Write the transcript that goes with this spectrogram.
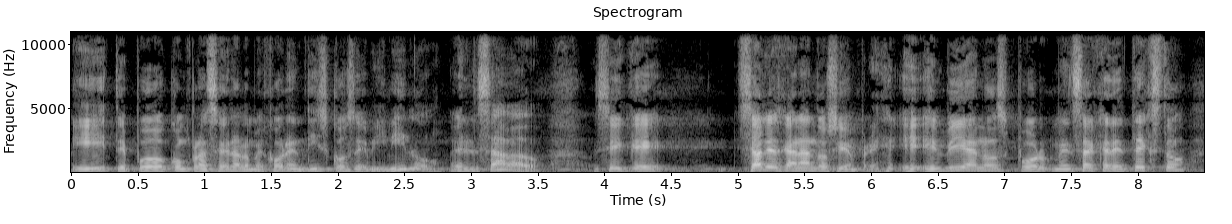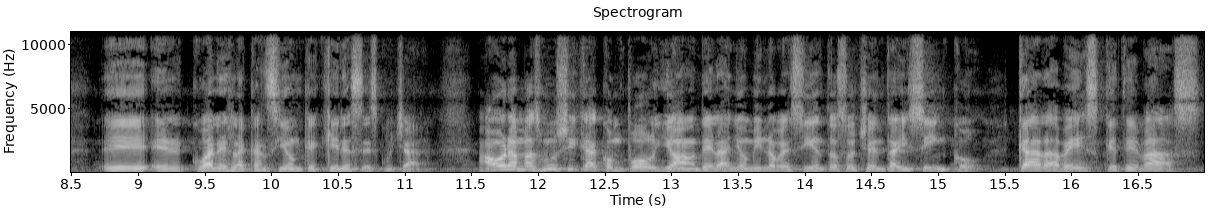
y te puedo complacer a lo mejor en discos de vinilo el sábado. Así que sales ganando siempre. Envíanos por mensaje de texto eh, el cuál es la canción que quieres escuchar. Ahora más música con Paul Young del año 1985, Cada vez que te vas.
